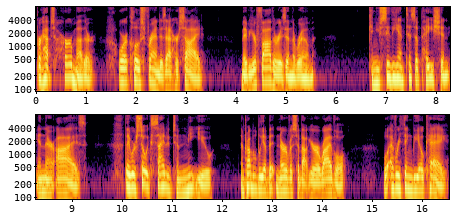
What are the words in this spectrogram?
Perhaps her mother or a close friend is at her side. Maybe your father is in the room. Can you see the anticipation in their eyes? They were so excited to meet you and probably a bit nervous about your arrival. Will everything be okay?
